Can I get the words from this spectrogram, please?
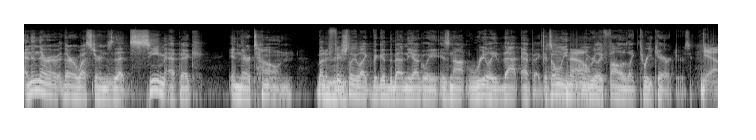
And then there are, there are westerns that seem epic in their tone, but Mm-hmm. officially, like the good, the bad, and the ugly, is not really that epic. It's only it only really follows like three characters: yeah.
